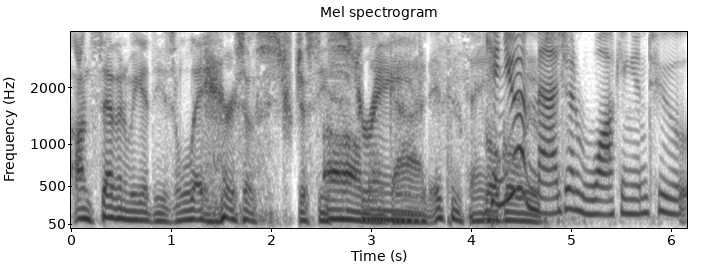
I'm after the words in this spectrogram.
on seven we get these layers of str- just these Oh strange. god, it's insane. Can you vocals. imagine walking into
